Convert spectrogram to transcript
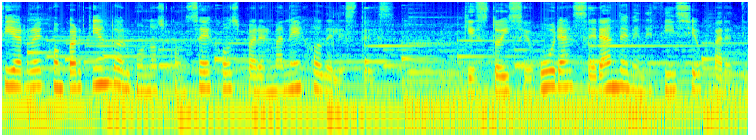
cierre compartiendo algunos consejos para el manejo del estrés, que estoy segura serán de beneficio para ti.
